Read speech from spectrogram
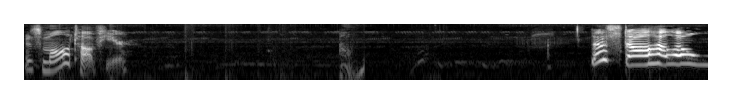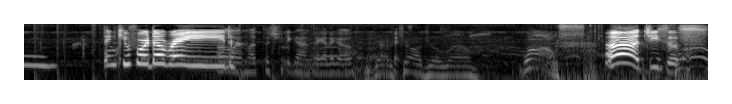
There's Molotov here. Oh. Death doll, hello! Thank you for the raid! Oh, and let the shitty guns, I gotta go. Ah, Jesus.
